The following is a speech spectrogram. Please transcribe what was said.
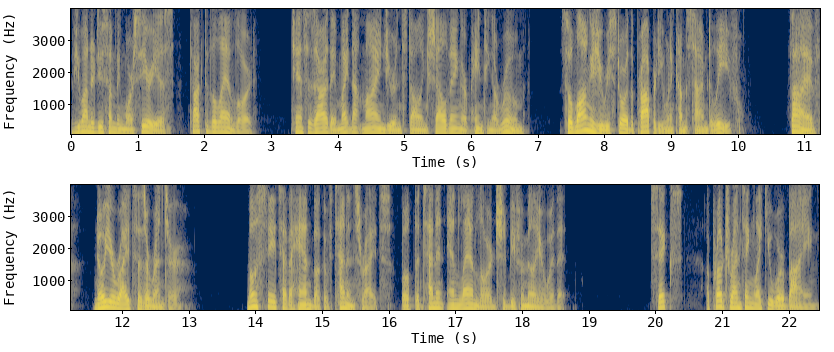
If you want to do something more serious, talk to the landlord. Chances are they might not mind your installing shelving or painting a room, so long as you restore the property when it comes time to leave. 5. Know your rights as a renter. Most states have a handbook of tenants' rights. Both the tenant and landlord should be familiar with it. 6. Approach renting like you were buying.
